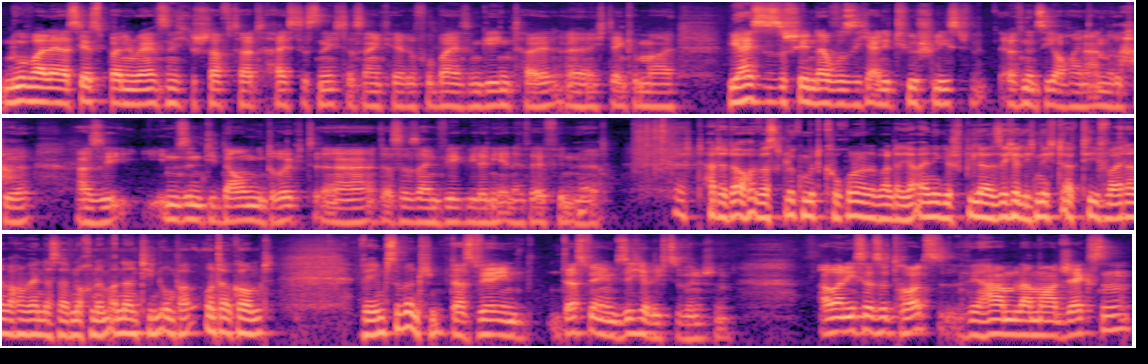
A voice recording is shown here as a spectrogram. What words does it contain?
Nur weil er es jetzt bei den Rams nicht geschafft hat, heißt es nicht, dass seine Karriere vorbei ist. Im Gegenteil, äh, ich denke mal, wie heißt es so schön, da wo sich eine Tür schließt, öffnet sich auch eine andere Tür. Also ihm sind die Daumen gedrückt, äh, dass er seinen Weg wieder in die NFL finden wird. Vielleicht hatte er auch etwas Glück mit Corona, weil da ja einige Spieler sicherlich nicht aktiv weitermachen werden, dass er noch in einem anderen Team unterkommt. Wäre ihm zu wünschen. Das wäre ihm, wär ihm sicherlich zu wünschen. Aber nichtsdestotrotz, wir haben Lamar Jackson,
